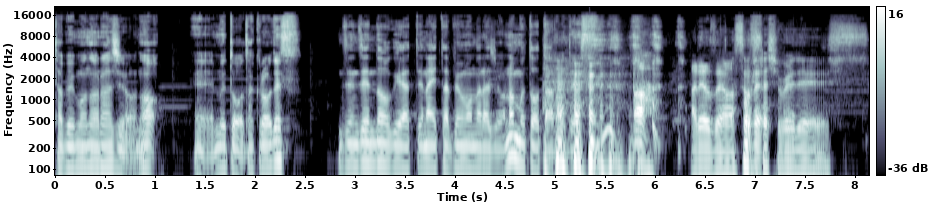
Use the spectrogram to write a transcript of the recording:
食べ物ラジオの、えー武藤拓郎です。全然農具やってない食べ物ラジオの武藤太郎です。あ、ありがとうございます。お久しぶりです。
